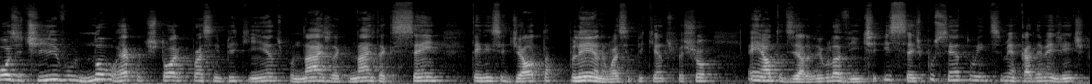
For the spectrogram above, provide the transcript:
positivo, novo recorde histórico para o S&P 500, para o Nasdaq, Nasdaq 100, tendência de alta plena. O S&P 500 fechou em alta de 0,26%, o índice mercado emergente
